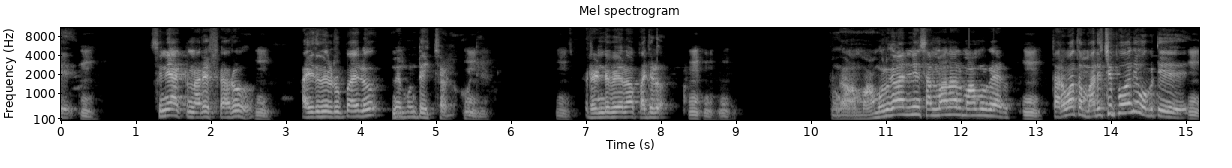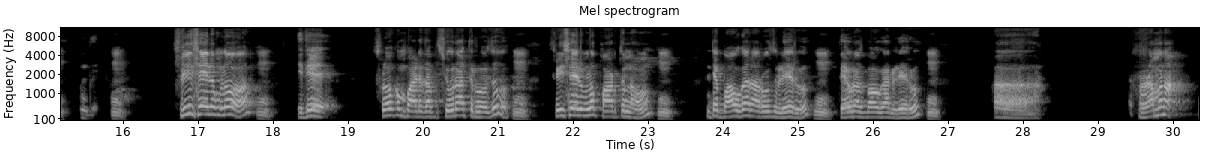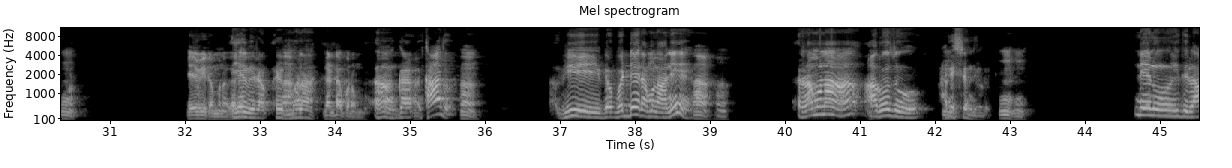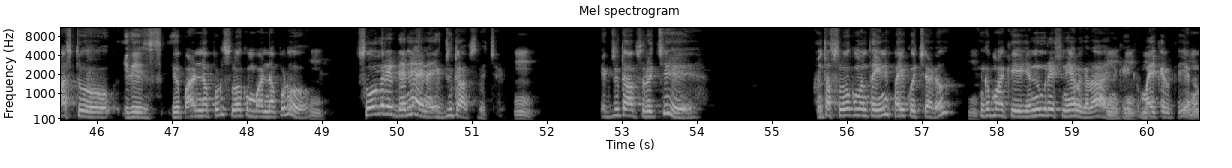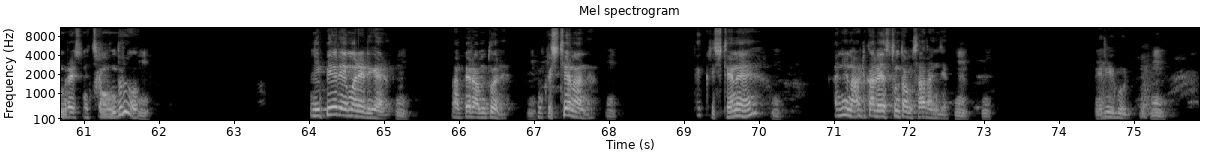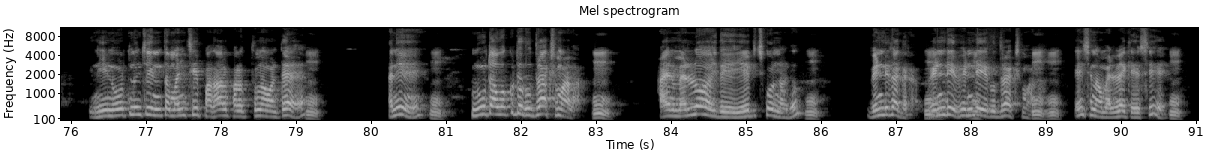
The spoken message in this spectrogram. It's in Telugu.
సినీ యాక్టర్ నరేష్ గారు ఐదు వేల రూపాయలు మేము ఉంటే ఇచ్చాడు. రెండు వేల పదిలో. మామూలుగా అన్ని సన్మానాలు మామూలుగా తర్వాత మరిచిపోని ఒకటి ఉంది. శ్రీశైలంలో ఇదే శ్లోకం పాడేటప్పుడు శివరాత్రి రోజు శ్రీశైలంలో పాడుతున్నాము. అంటే బావగారు ఆ రోజు లేరు. దేవరాజు బాబు గారు లేరు. రమణ. ఏవి రమణ గారు? ఏవి ర- ఏ మన గంటాపురం కాదు. వడ్డే రమణ అని. రమణ ఆ రోజు హరిశ్చంద్రుడు. నేను ఇది లాస్ట్ ఇది ఇది పాడినప్పుడు శ్లోకం పాడినప్పుడు సోమిరెడ్డి అని ఆయన ఎగ్జిక్యూటివ్ ఆఫీసర్ వచ్చాడు. ఎగ్జిక్యూటివ్ ఆఫీసర్ వచ్చి అంత శ్లోకం అంతా అయిన పైకి వచ్చాడు. ఇంకా మాకు ఎన్యూమరేషన్ ఇవ్వాలి కదా ఆయనకి ఉమ్, మైకేల్కి ఎన్యూమరేషన్ ఇచ్చే ముందు. నీ పేరు ఏమని అడిగాడు. నా పేరు అంతోనే. నువ్వు క్రిస్టియనా అని. ఉమ్. "అంటే క్రిస్టియనే. కానీ నాటకాలు వేస్తుంటాం సార్ అని చెప్పి. Very good. నీ నోటి నుంచి ఇంత మంచి పదాలు పలుకుతున్నావు అంటే అని నూట ఒకటి రుద్రాక్షమాల. ఆయన మెడలో ఇది వేపించుకున్నాడు వెండి దగ్గర. వెండి వెండి రుద్రాక్షమాల. వేసి నా మెడలోకి వేసి.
